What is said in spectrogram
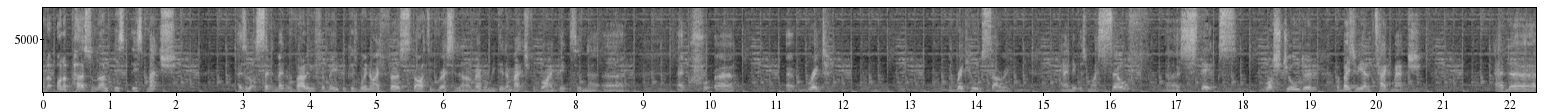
on a, on a personal note, this this match has a lot of sentimental value for me because when I first started wrestling, I remember we did a match for Brian Dixon at, uh, at, uh, at Red Red Hill, Surrey, and it was myself, uh, Sticks, Ross Jordan, but basically we had a tag match, and uh,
